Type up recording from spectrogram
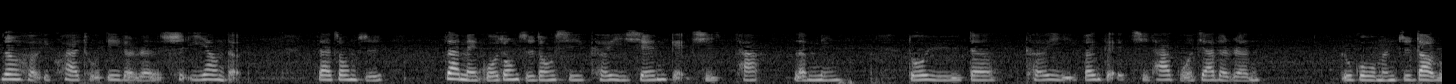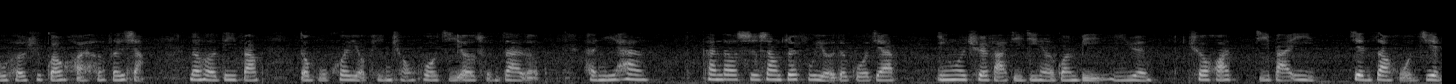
任何一块土地的人是一样的。在种植，在美国种植东西，可以先给其他人民。多余的可以分给其他国家的人。如果我们知道如何去关怀和分享，任何地方都不会有贫穷或饥饿存在了。很遗憾，看到世上最富有的国家因为缺乏基金而关闭医院，却花几百亿建造火箭、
